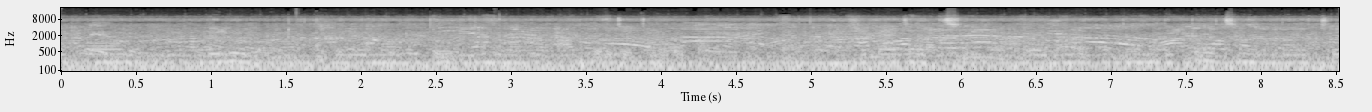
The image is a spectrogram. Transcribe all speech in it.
এখন বেলুর সেটাই যাচ্ছি। দেখতে পাচ্ছি মনে হচ্ছে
